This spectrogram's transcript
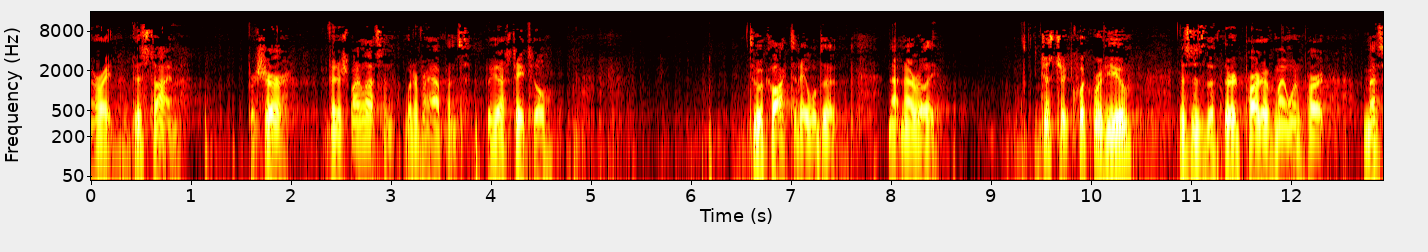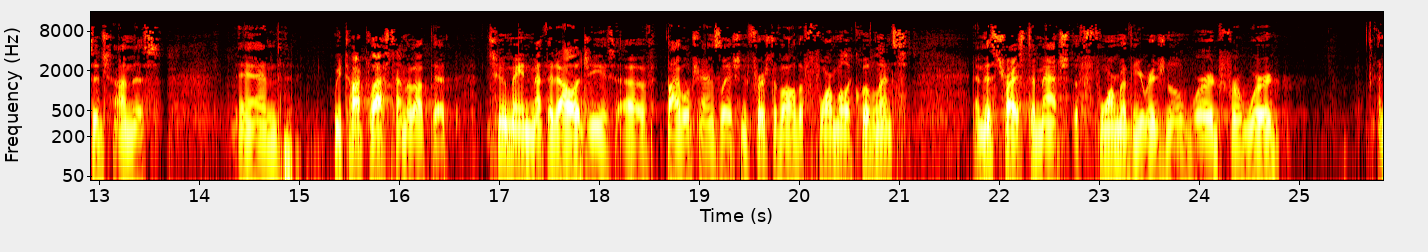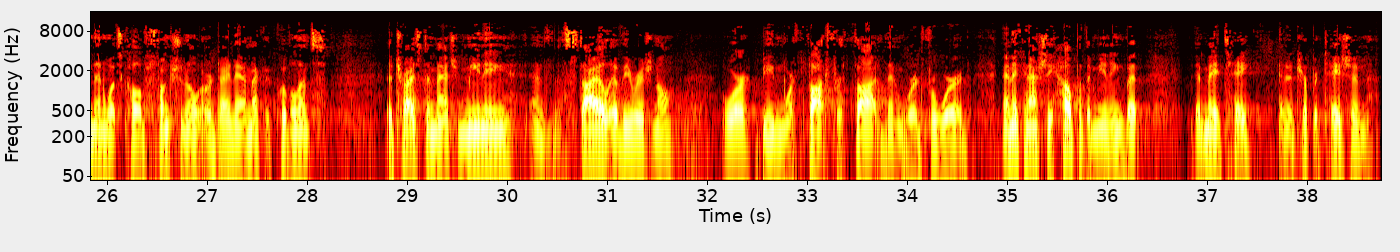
All right, this time, for sure, finish my lesson, whatever happens. We gotta stay till two o'clock today. We'll do it. Not, not really. Just a quick review. This is the third part of my one part message on this. And we talked last time about the two main methodologies of Bible translation. First of all, the formal equivalence. And this tries to match the form of the original word for word. And then what's called functional or dynamic equivalence. It tries to match meaning and the style of the original or be more thought for thought than word for word. And it can actually help with the meaning, but it may take an interpretation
